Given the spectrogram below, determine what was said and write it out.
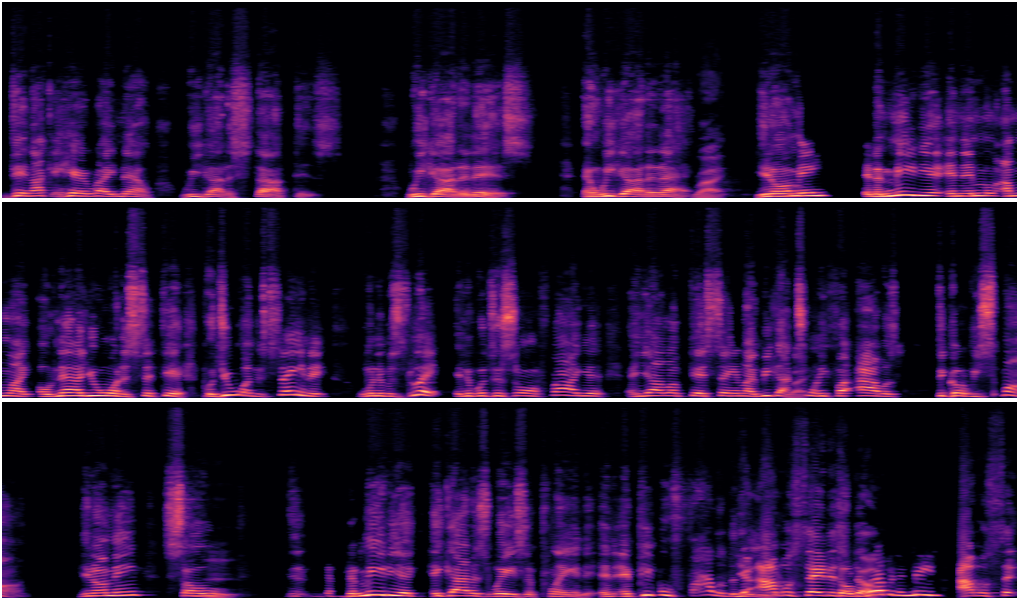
then I can hear right now. We got to stop this. We got it this, and we got it that. Right. You know what I mean? in the media, and I'm like, oh, now you want to sit there, but you wasn't saying it when it was lit and it was just on fire, and y'all up there saying like we got right. 24 hours to go respond. You know what I mean? So mm. The, the, media, it got its ways of playing it, and, and people follow the yeah, media. I will say this so though. The media, I will say,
